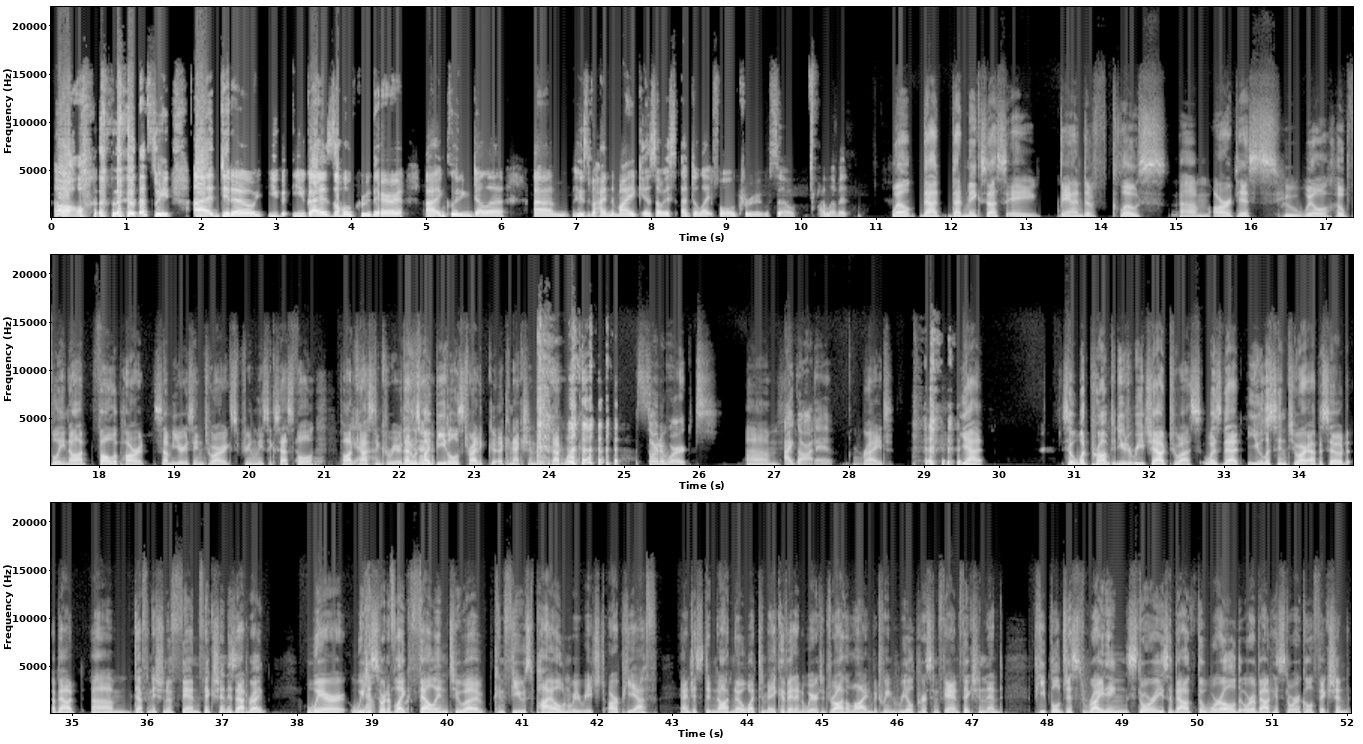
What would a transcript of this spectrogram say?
Oh, that's sweet. Uh, ditto, you you guys, the whole crew there, uh, including Della, um, who's behind the mic, is always a delightful crew. So I love it. Well, that that makes us a band of close um, artists who will hopefully not fall apart some years into our extremely successful podcasting Yeah. career. That was my Beatles try to a connection there. Did that work? Sort of worked. Um, I got it. right. Yeah. So what prompted you to reach out to us was that you listened to our episode about um, definition of fan fiction. Is that right? Where we Yeah. just sort of like fell into a confused pile when we reached RPF and just did not know what to make of it and where to draw the line between real person fan fiction and people just writing stories about the world or about historical fiction.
